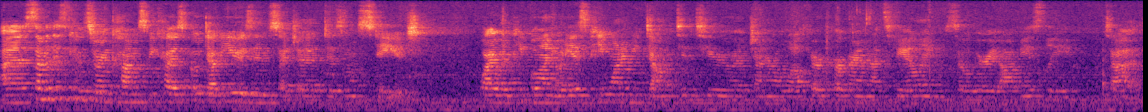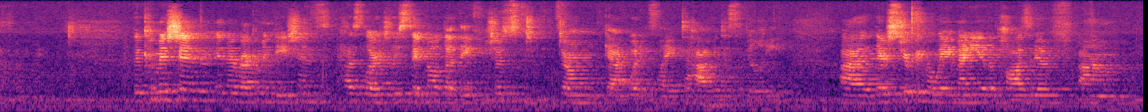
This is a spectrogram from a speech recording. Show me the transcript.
Uh, some of this concern comes because OW is in such a dismal state why would people on ODSP want to be dumped into a general welfare program that's failing so very obviously to us? The commission in their recommendations has largely signaled that they just don't get what it's like to have a disability. Uh, they're stripping away many of the positive um,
